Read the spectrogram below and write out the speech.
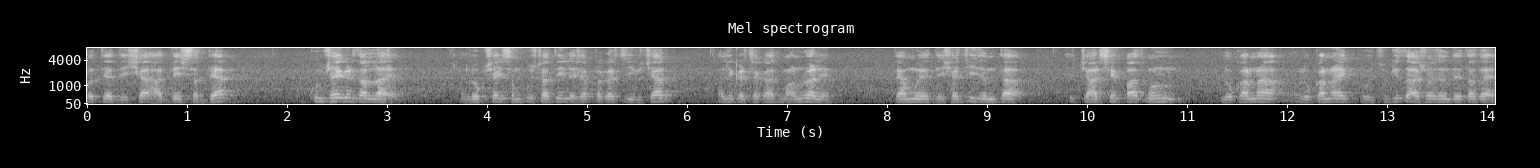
पण त्या देशा हा देश सध्या हुकुमशाहीकडे चालला आहे. लोकशाही संपुष्टात येईल अशा प्रकारचे विचार अलीकडच्या काळात मानून आले. त्यामुळे देशाची जनता चारशे पाच म्हणून लोकांना लोकांना एक चुकीचं आश्वासन देतात आहे.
